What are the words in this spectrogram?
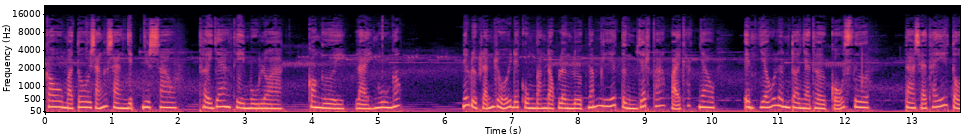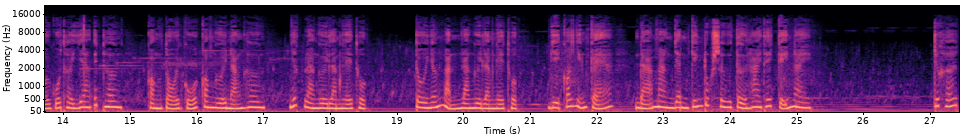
Câu mà tôi sẵn sàng dịch như sau Thời gian thì mù lòa Con người lại ngu ngốc Nếu được rảnh rỗi để cùng bạn đọc lần lượt ngắm nghía từng vết phá hoại khác nhau in dấu lên tòa nhà thờ cổ xưa ta sẽ thấy tội của thời gian ít hơn còn tội của con người nặng hơn nhất là người làm nghệ thuật tôi nhấn mạnh là người làm nghệ thuật vì có những kẻ đã mang danh kiến trúc sư từ hai thế kỷ nay. Trước hết,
